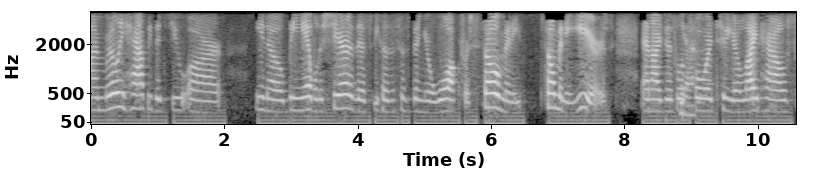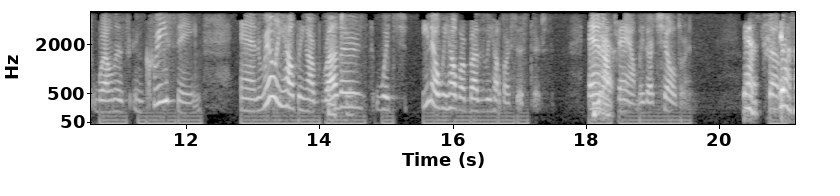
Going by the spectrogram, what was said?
I'm really happy that you are, you know, being able to share this because this has been your walk for so many so many years. And I just look Yes. forward to your lighthouse wellness increasing and really helping our brothers, which you know, we help our brothers, we help our sisters. And our families, our children. Yes, So- yes,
